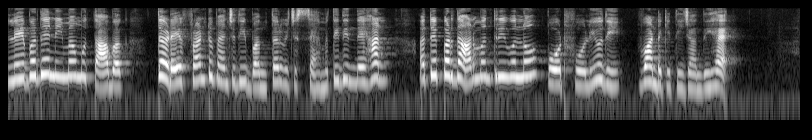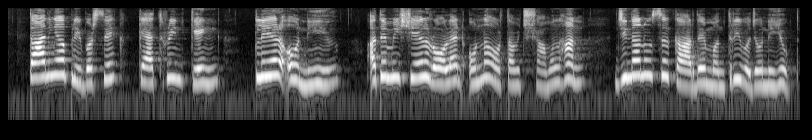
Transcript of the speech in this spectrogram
ਲੇਬਰ ਦੇ ਨਿਯਮਾਂ ਮੁਤਾਬਕ ਧੜੇ ਫਰੰਟ ਬੈਂਚ ਦੀ ਬੰਤਰ ਵਿੱਚ ਸਹਿਮਤੀ ਦਿੰਦੇ ਹਨ ਅਤੇ ਪ੍ਰਧਾਨ ਮੰਤਰੀ ਵੱਲੋਂ ਪੋਰਟਫੋਲੀਓ ਦੀ ਵੰਡ ਕੀਤੀ ਜਾਂਦੀ ਹੈ। Tanya Plibersek Catherine King, Clare O'Neil ਅਤੇ ਮਿਸ਼ੇਲ ਰੋਲੈਂਡ ਉਹਨਾਂ ਔਰਤਾਂ ਵਿੱਚ ਸ਼ਾਮਲ ਹਨ ਜਿਨ੍ਹਾਂ ਨੂੰ ਸਰਕਾਰ ਦੇ ਮੰਤਰੀ ਵਜੋਂ ਨਿਯੁਕਤ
